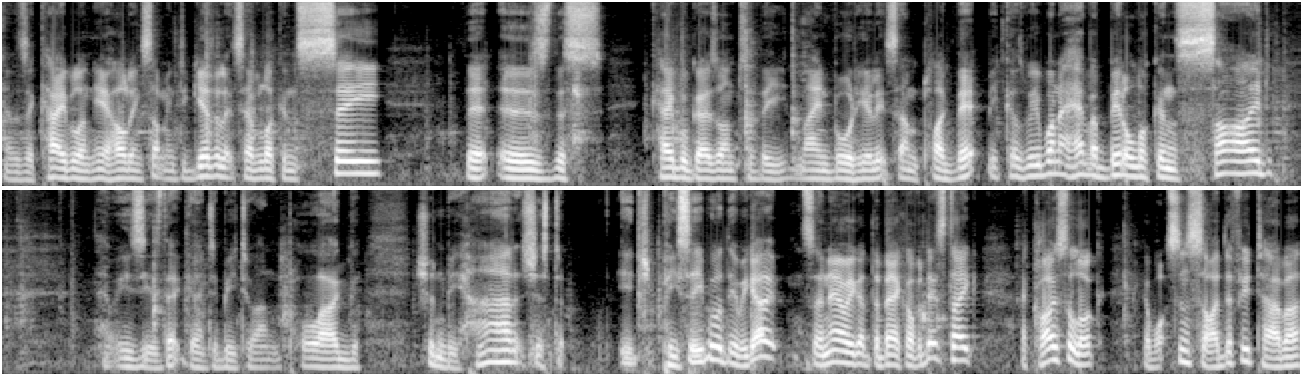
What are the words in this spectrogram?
Now there's a cable in here holding something together. Let's have a look and see. That is this Cable goes onto the main board here. Let's unplug that because we want to have a better look inside. How easy is that going to be to unplug? Shouldn't be hard. It's just a each PC board. There we go. So now we've got the back of it. Let's take a closer look at what's inside the Futaba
